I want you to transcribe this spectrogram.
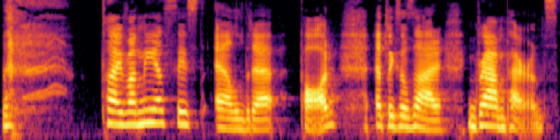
taiwanesiskt äldre par, ett liksom så här grandparents,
